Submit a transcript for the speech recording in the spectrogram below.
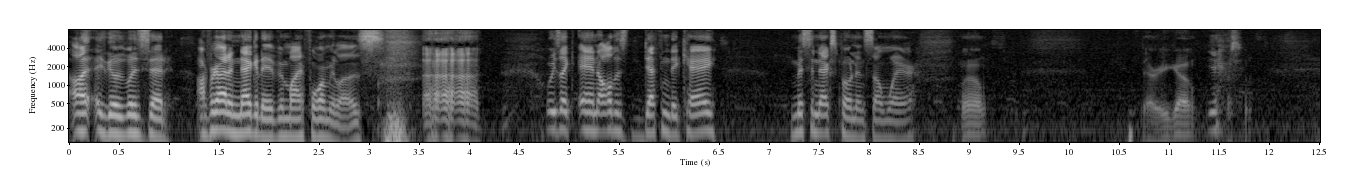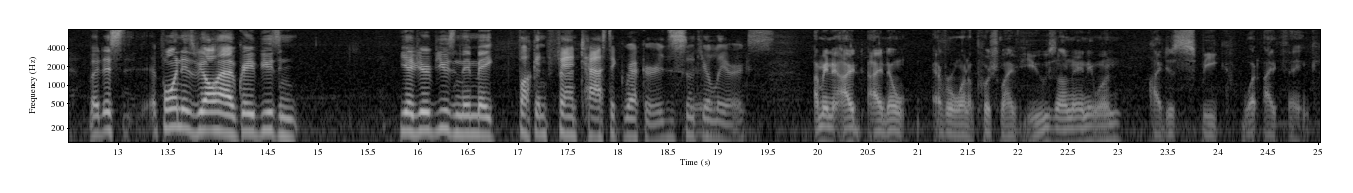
uh, he goes, what he said? I forgot a negative in my formulas. Where he's like, and all this death and decay, miss an exponent somewhere. well, there you go. Yeah. But this the point is, we all have great views, and you have your views, and they make fucking fantastic records with your lyrics. I mean, I, I don't ever want to push my views on anyone. I just speak what I think.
